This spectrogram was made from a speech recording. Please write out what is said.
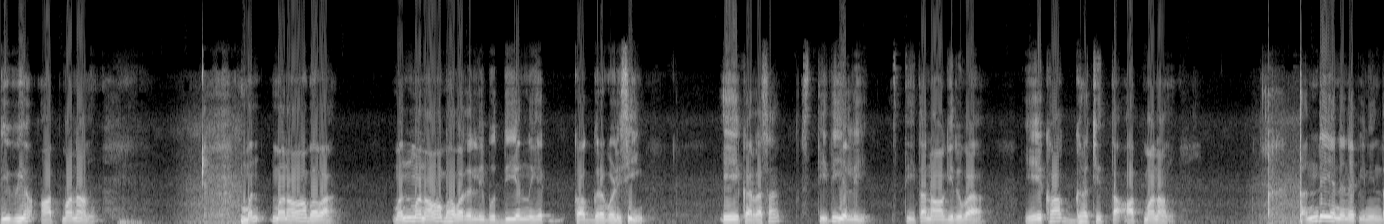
ದಿವ್ಯ ಆತ್ಮ ನಾನು. ಮನ್ಮನಾಭವ ಮನ್ಮನಾಭವದಲ್ಲಿ ಬುದ್ಧಿಯನ್ನು ಏಕಾಗ್ರಗೊಳಿಸಿ ಏಕರಸ ಸ್ಥಿತಿಯಲ್ಲಿ ಸ್ಥಿತನಾಗಿರುವ ಏಕಾಗ್ರಚಿತ್ತ ಚಿತ್ತ ನಾನು. ತಂದೆಯ ನೆನಪಿನಿಂದ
